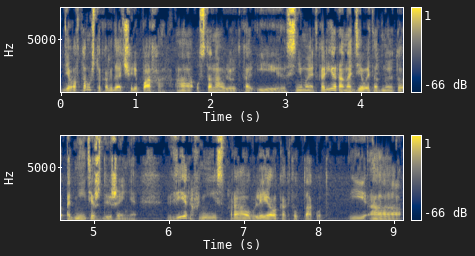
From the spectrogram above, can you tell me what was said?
Дело в том, что когда черепаха а, устанавливает и снимает карьер, она делает одно и то, одни и те же движения. Вверх, вниз, вправо, влево, как-то вот так вот. И а,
